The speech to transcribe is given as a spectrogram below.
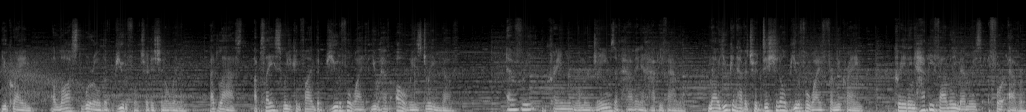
Ukraine, a lost world of beautiful traditional women. At last, a place where you can find the beautiful wife you have always dreamed of. Every Ukrainian woman dreams of having a happy family. Now you can have a traditional beautiful wife from Ukraine, creating happy family memories forever.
